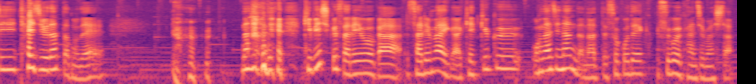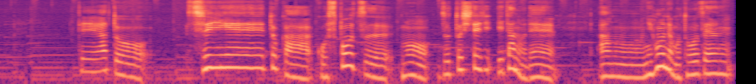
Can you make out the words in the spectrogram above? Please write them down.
じ体重だったので なので厳しくされようがされまいが結局同じなんだなってそこですごい感じました。であと水泳とかこうスポーツもずっとしていたのであの日本でも当然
